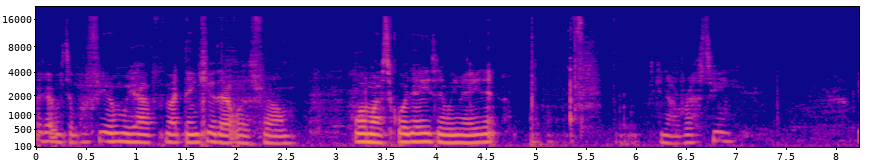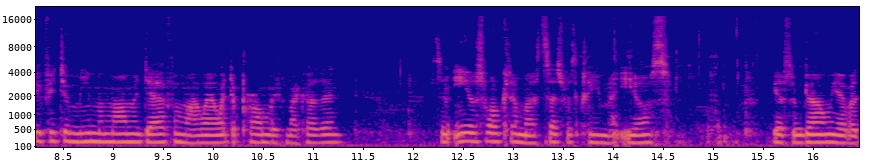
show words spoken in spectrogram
I got me some perfume. We have my thank you that was from one of my school days, and we made it. You know, Rusty. We picture me, my mom, and dad from my when I went to prom with my cousin. Some eels, well, because I'm obsessed with cleaning my eels. We have some gum. We have a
